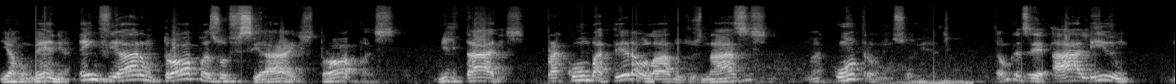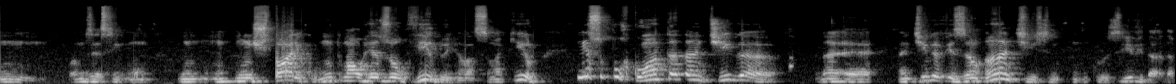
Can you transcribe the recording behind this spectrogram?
e a Romênia, enviaram tropas oficiais, tropas militares, para combater ao lado dos nazis é, contra a União Soviética. Então, quer dizer, há ali um, um vamos dizer assim, um, um, um, histórico muito mal resolvido em relação àquilo, isso por conta da antiga, né, é, antiga visão, antes, inclusive, da, da,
